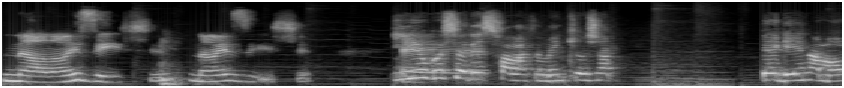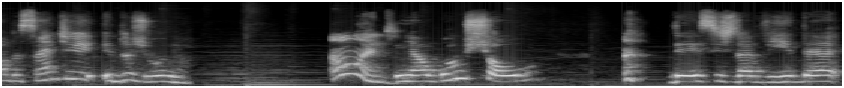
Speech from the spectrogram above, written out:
não, não existe. Não existe. E é... eu gostaria de falar também que eu já peguei na mão do Sandy e do Júnior. Aonde? Em algum show desses da vida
